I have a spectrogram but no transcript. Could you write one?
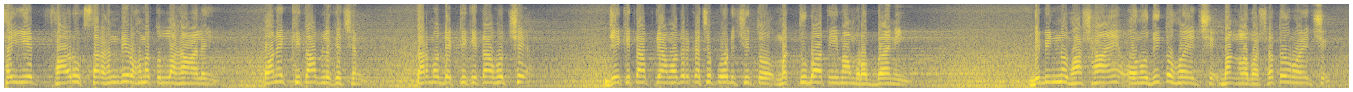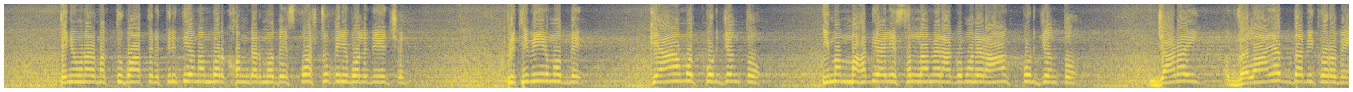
সৈয়দ ফারুক সারহান্দি রহমতুল্লাহ আলাই অনেক কিতাব লিখেছেন। তার মধ্যে একটি কিতাব হচ্ছে, যে কিতাবটি আমাদের কাছে পরিচিত, মকতুবাত ইমাম রব্বানি। বিভিন্ন ভাষায় অনুদিত হয়েছে, বাংলা ভাষাতেও রয়েছে। তিনি ওনার মাকতুবাতের তৃতীয় নম্বর খণ্ডের মধ্যে স্পষ্ট তিনি বলে দিয়েছেন, পৃথিবীর মধ্যে কেয়ামত পর্যন্ত ইমাম মাহাদি আলী সাল্লামের আগমনের আগ পর্যন্ত যারাই বেলায়াত দাবি করবে,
